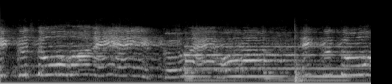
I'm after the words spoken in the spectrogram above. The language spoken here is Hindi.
एक तू तो हमें एक है वो एक तू तो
